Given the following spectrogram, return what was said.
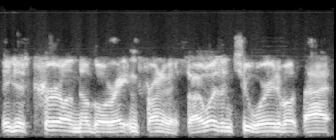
they just curl and they'll go right in front of it. So I wasn't too worried about that.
